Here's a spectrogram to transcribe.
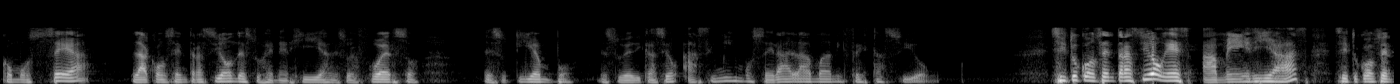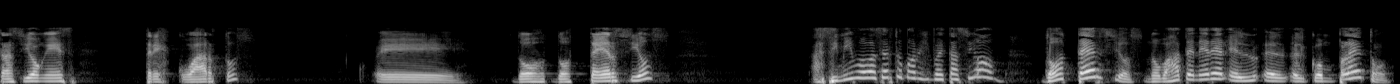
como sea la concentración de sus energías, de su esfuerzo, de su tiempo, de su dedicación, asimismo será la manifestación. Si tu concentración es a medias, si tu concentración es tres cuartos, eh, dos, dos tercios, asimismo va a ser tu manifestación. Dos tercios, no vas a tener el, el completo.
